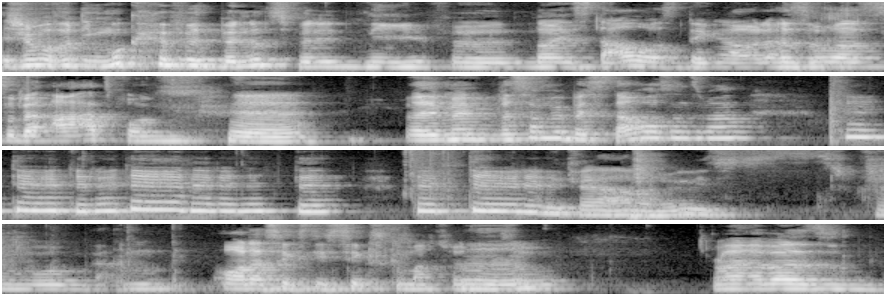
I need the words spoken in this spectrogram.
stell dir mal die Mucke wird benutzt für, die, für neuen Star Wars-Dinger oder sowas. So eine Art von. Ja. Weil ich meine, was haben wir bei Star Wars sonst mal? Keine Ahnung, irgendwie. Wo ähm, Order 66 gemacht wird und Mhm. so. Aber, so ein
